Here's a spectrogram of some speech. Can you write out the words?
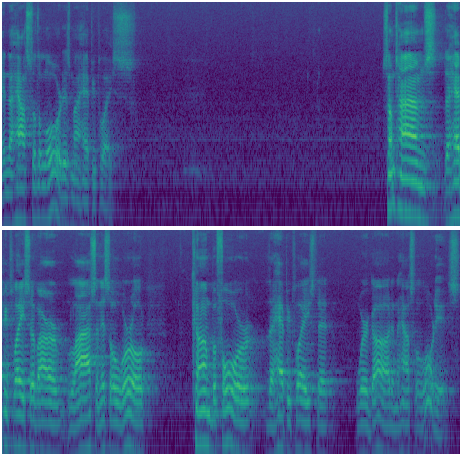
in the house of the Lord is my happy place. Sometimes the happy place of our lives in this old world come before the happy place that where God and the house of the Lord is.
